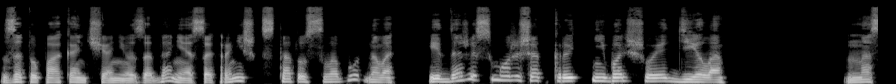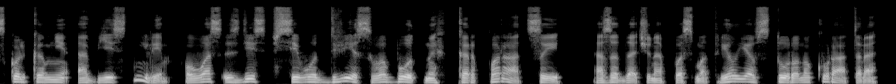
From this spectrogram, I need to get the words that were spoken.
Зато по окончанию задания сохранишь статус свободного и даже сможешь открыть небольшое дело. Насколько мне объяснили, у вас здесь всего две свободных корпорации, озадаченно посмотрел я в сторону куратора.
